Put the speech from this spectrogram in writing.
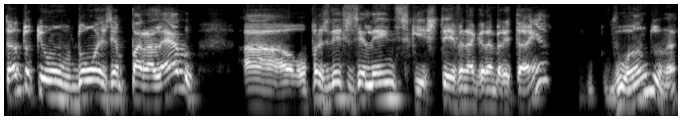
Tanto que um, dou um exemplo paralelo, a, o presidente Zelensky esteve na Grã-Bretanha, voando, né?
